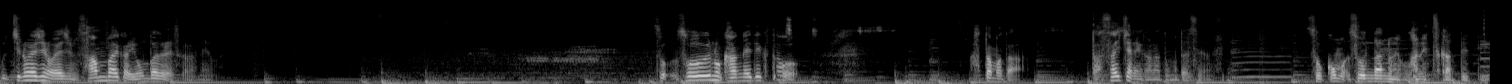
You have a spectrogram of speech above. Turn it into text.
うちの親父の親父の3倍から4倍ぐらいですからね。そそういうのを考えていくと、はたまた、ダサいじゃないかなと思ったりするんですね。そこも、そんなのにお金使ってっていう。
